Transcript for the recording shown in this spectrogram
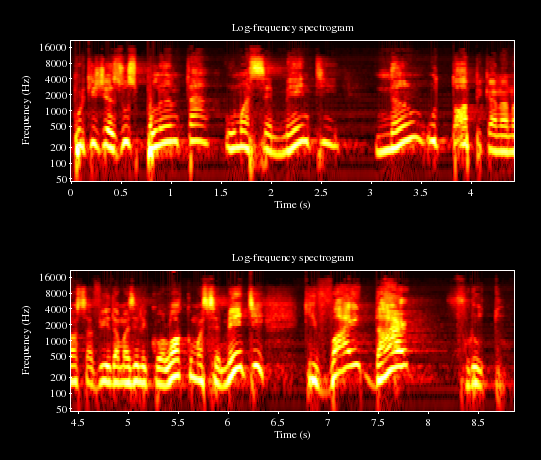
Porque Jesus planta uma semente não utópica na nossa vida, mas ele coloca uma semente que vai dar fruto.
